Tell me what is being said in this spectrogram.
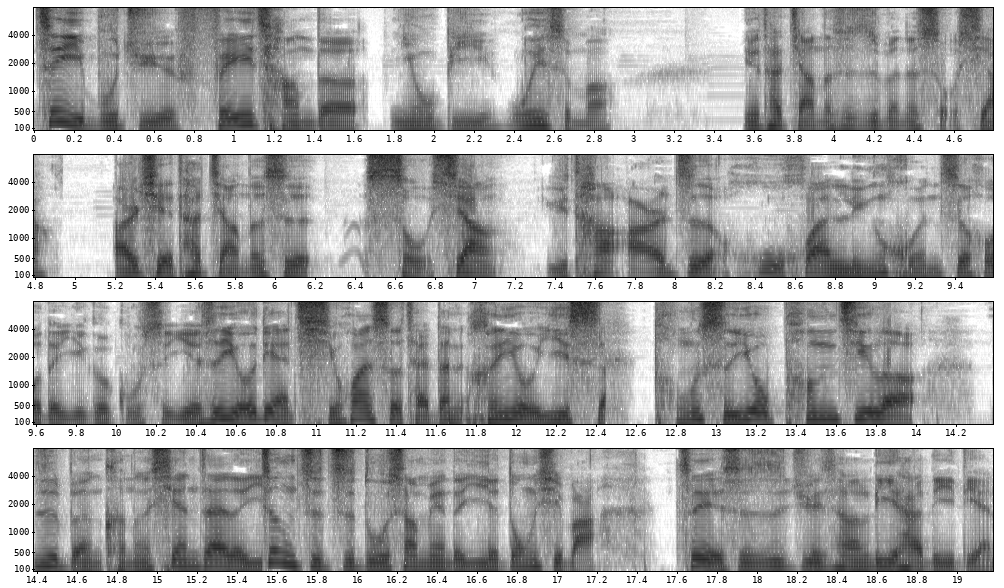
这一部剧非常的牛逼，为什么？因为它讲的是日本的首相，而且它讲的是首相。与他儿子互换灵魂之后的一个故事，也是有点奇幻色彩，但很有意思。同时又抨击了日本可能现在的政治制度上面的一些东西吧，这也是日剧非常厉害的一点。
